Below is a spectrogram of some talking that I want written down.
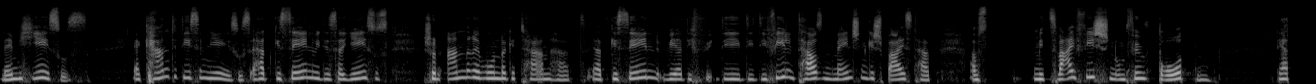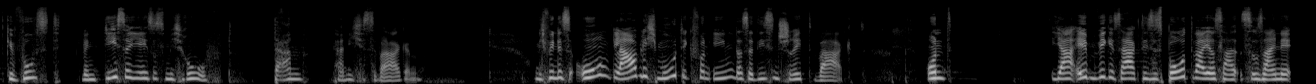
nämlich Jesus. Er kannte diesen Jesus. Er hat gesehen, wie dieser Jesus schon andere Wunder getan hat. Er hat gesehen, wie er die, die, die, die vielen tausend Menschen gespeist hat aus, mit zwei Fischen und fünf Broten. Er hat gewusst, wenn dieser Jesus mich ruft, dann kann ich es wagen. Und ich finde es unglaublich mutig von ihm, dass er diesen Schritt wagt. Und ja, eben wie gesagt, dieses Boot war ja so seine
